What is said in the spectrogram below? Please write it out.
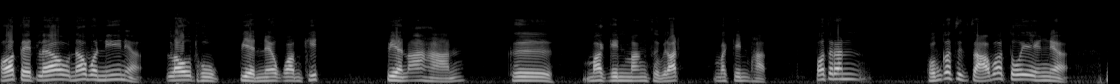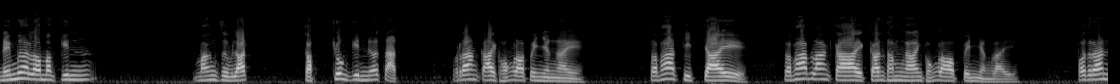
พอเสร็จแล้วณวันนี้เนี่ยเราถูกเปลี่ยนแนวความคิด เปลี่ยนอาหาร คือมากินมังสวิรัตมากินผัก เพราะฉะนั้นผมก็ศึกษาว่าตัวเองเนี่ยในเมื่อเรามากินมังสวิรัตกับช่วงกินเนื้อสัตว์ ร่างกายของเราเป็นยังไง สภาพจิตใจ สภาพร่างกายการทำงานของเราเป็นอย่างไร เพราะฉะนั้น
